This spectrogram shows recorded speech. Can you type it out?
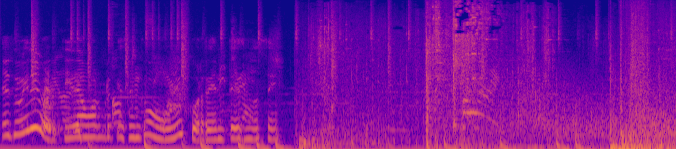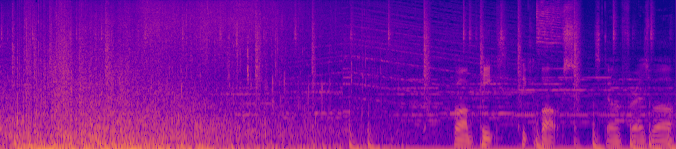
Es muy divertido, amor, porque son como muy ocurrentes, no sé. Go on, peek, peek the box. He's going for it as well.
